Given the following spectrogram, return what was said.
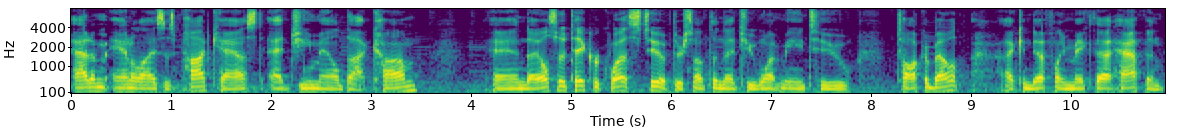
Adam Analyzes Podcast at gmail.com. And I also take requests too. If there's something that you want me to talk about, I can definitely make that happen.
